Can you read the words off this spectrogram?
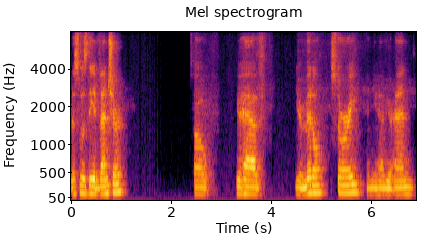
this was the adventure. So you have your middle story and you have your end,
